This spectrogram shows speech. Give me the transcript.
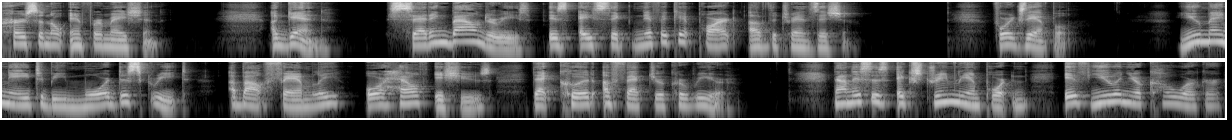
personal information. Again, setting boundaries is a significant part of the transition. For example, you may need to be more discreet about family or health issues that could affect your career. Now, this is extremely important if you and your coworker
